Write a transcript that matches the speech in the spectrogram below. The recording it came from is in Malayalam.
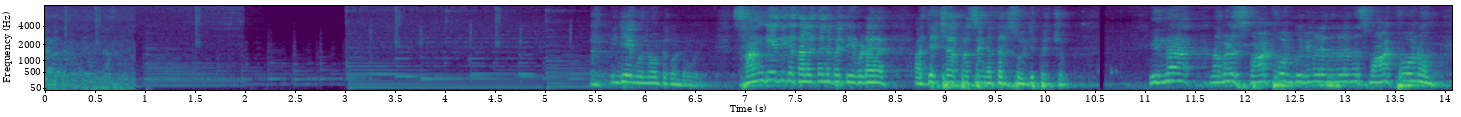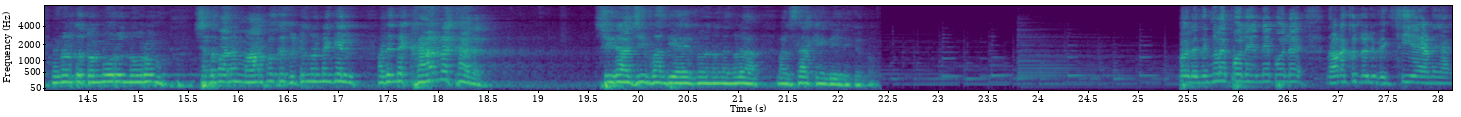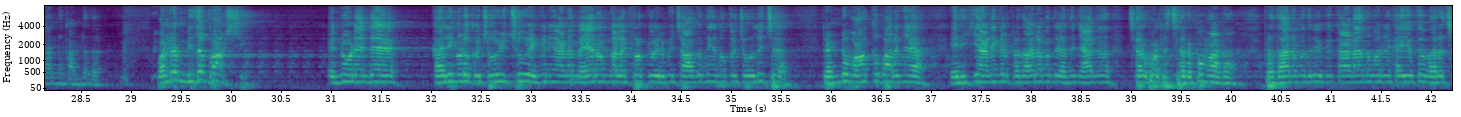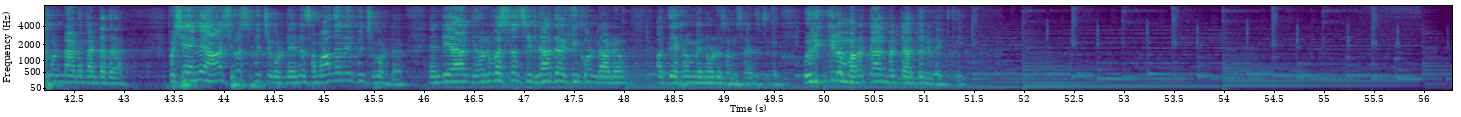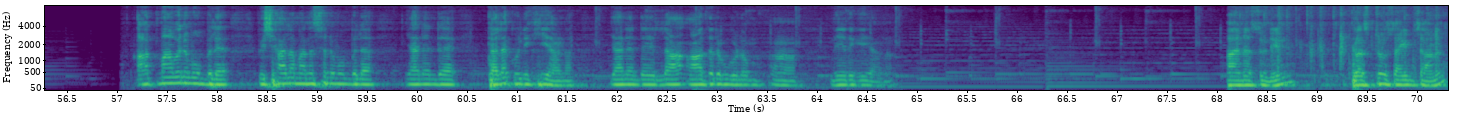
ചെയ്തത് ഇന്ത്യയെ മുന്നോട്ട് കൊണ്ടുപോയി. സാങ്കേതിക തലത്തിനെ പറ്റി ഇവിടെ അധ്യക്ഷ പ്രസംഗത്തിൽ സൂചിപ്പിച്ചു. ഇന്ന് നമ്മൾ സ്മാർട്ട് ഫോൺ കുഞ്ഞുങ്ങളെ നിങ്ങൾ ഇന്ന് സ്മാർട്ട് ഫോണും നിങ്ങൾക്ക് തൊണ്ണൂറും നൂറും ശതമാനം മാർക്കൊക്കെ കിട്ടുന്നുണ്ടെങ്കിൽ അതിന്റെ കാരണക്കാരൻ ശ്രീ രാജീവ് ഗാന്ധി ആയിരുന്നു എന്ന് നിങ്ങൾ മനസ്സിലാക്കേണ്ടിയിരിക്കുന്നു. നിങ്ങളെപ്പോലെ എന്നെ പോലെ നടക്കുന്ന ഒരു വ്യക്തിയെയാണ് ഞാൻ അന്ന് കണ്ടത്. വളരെ മിതഭാഷി. എന്നോട് എന്റെ കാര്യങ്ങളൊക്കെ ചോദിച്ചു എങ്ങനെയാണ് മേയറും കളക്ടറൊക്കെ ഒരുമിച്ചാകുന്നതെന്നൊക്കെ ചോദിച്ച് രണ്ട് വാക്ക് പറഞ്ഞ് എനിക്കാണെങ്കിൽ പ്രധാനമന്ത്രി അന്ന് ഞാൻ ചെറുപ്പം ചെറുപ്പമാണ്. പ്രധാനമന്ത്രിയൊക്കെ കാണാമെന്ന് പറഞ്ഞ കൈയൊക്കെ വരച്ചുകൊണ്ടാണ് കണ്ടത്. പക്ഷെ എന്നെ ആശ്വസിപ്പിച്ചുകൊണ്ട് എന്നെ സമാധാനിപ്പിച്ചുകൊണ്ട് എന്റെ ആ നെർവസ്നെസ് ഇല്ലാതാക്കിക്കൊണ്ടാണ് അദ്ദേഹം എന്നോട് സംസാരിച്ചത്. ഒരിക്കലും മറക്കാൻ പറ്റാത്തൊരു വ്യക്തി. ആത്മാവിന് മുമ്പിൽ വിശാല മനസ്സിന് മുമ്പിൽ ഞാൻ എന്റെ തല കുലുക്കിയാണ്. ഞാൻ എന്റെ എല്ലാ ആദരവുകളും നേടുകയാണ്. ആന സുനിൽ പ്ലസ് ടു സയൻസ് ആണ്.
